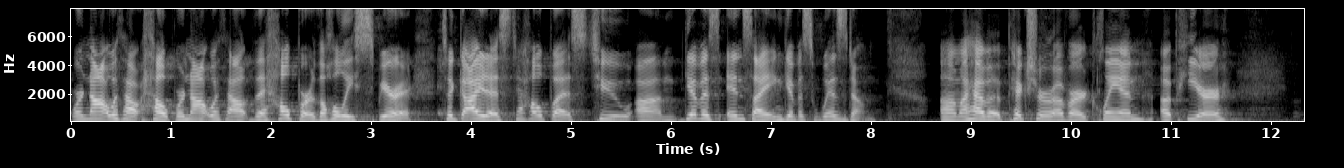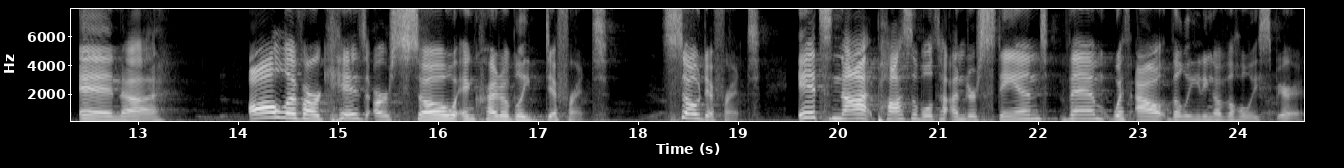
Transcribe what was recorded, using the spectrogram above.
We're not without help. We're not without the helper, the Holy Spirit, to guide us, to help us, to um, give us insight and give us wisdom. Um, I have a picture of our clan up here, and uh, all of our kids are so incredibly different. So different. It's not possible to understand them without the leading of the Holy Spirit.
